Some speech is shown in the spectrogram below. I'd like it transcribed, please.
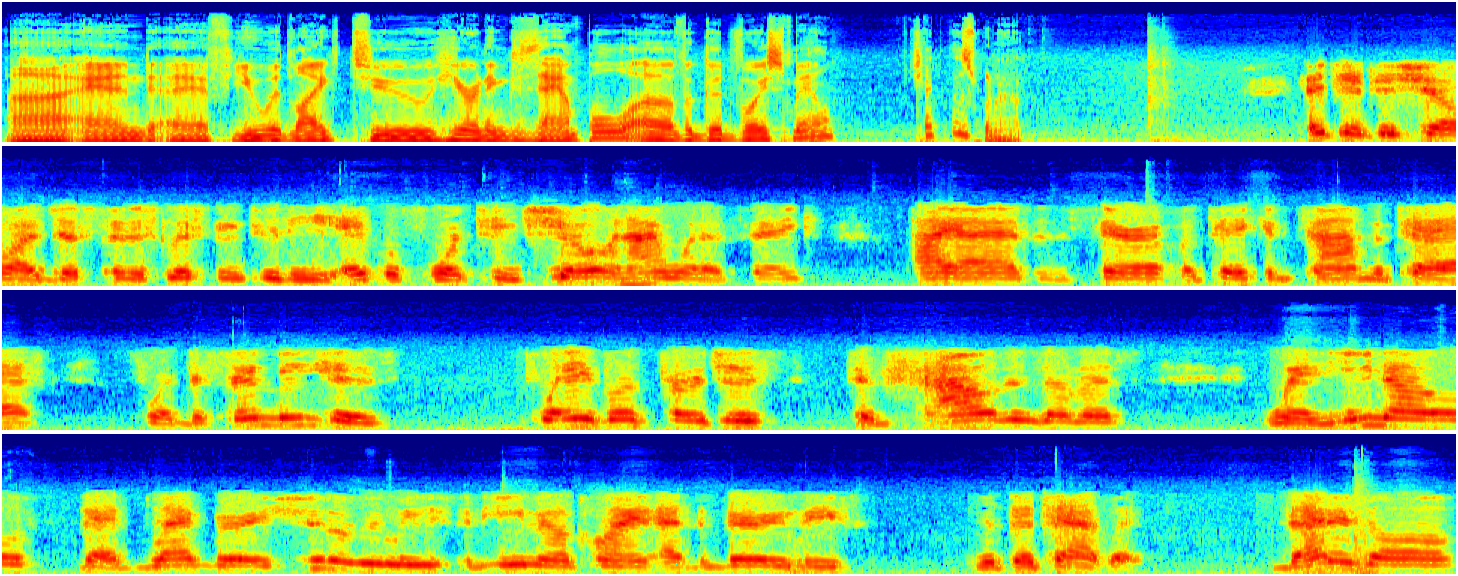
Uh, and if you would like to hear an example of a good voicemail, check this one out. Hey, TNT Show. I just finished listening to the April 14th show, and I want to thank Iyaz and Sarah for taking Tom to task for defending his playbook purchase to thousands of us when he knows that BlackBerry should have released an email client at the very least with their tablet. That is all.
